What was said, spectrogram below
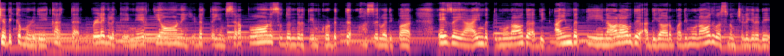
ஜெபிக்கும் பொழுதே கர்த்தர் பிள்ளைகளுக்கு நேர்த்தியான இடத்தையும் சிறப்பான சுதந்திரத்தையும் கொடுத்து ஆசிர்வதிப்பார். ஏசையா ஐம்பத்தி மூணாவது அதி ஐம்பத்தி நாலாவது அதிகாரம் பதிமூணாவது வசனம் சொல்கிறது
